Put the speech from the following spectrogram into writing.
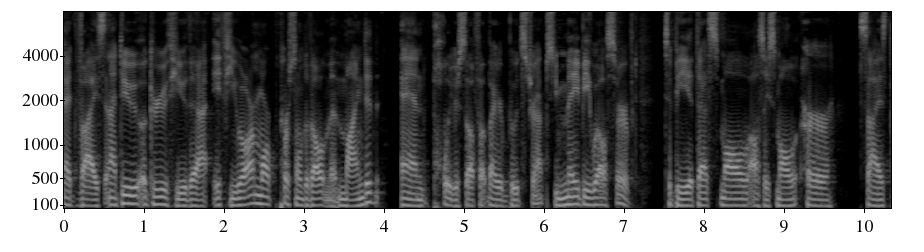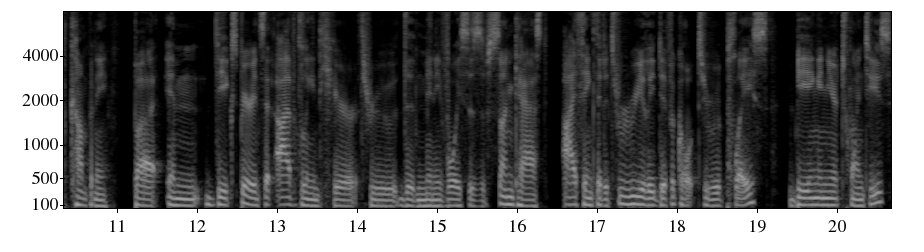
advice and i do agree with you that if you are more personal development minded and pull yourself up by your bootstraps you may be well served to be at that small i'll say smaller sized company. But in the experience that I've gleaned here through the many voices of Suncast, I think that it's really difficult to replace being in your 20s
